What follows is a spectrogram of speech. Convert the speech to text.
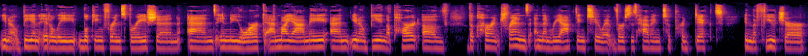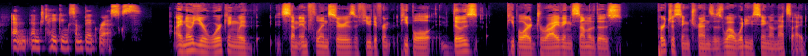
you know, be in Italy looking for inspiration and in New York and Miami and, you know, being a part of the current trends and then reacting to it versus having to predict in the future and and taking some big risks. I know you're working with some influencers, a few different people. Those people are driving some of those purchasing trends as well. What are you seeing on that side?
